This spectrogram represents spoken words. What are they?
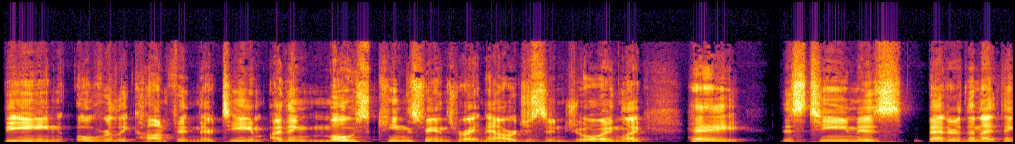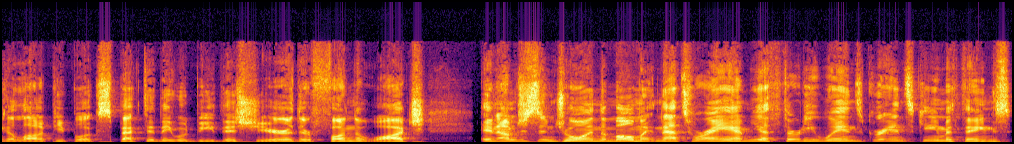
being overly confident in their team. I think most Kings fans right now are just enjoying, like, hey, this team is better than I think a lot of people expected they would be this year. They're fun to watch. And I'm just enjoying the moment. And that's where I am. Yeah, 30 wins, grand scheme of things,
